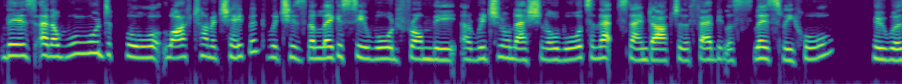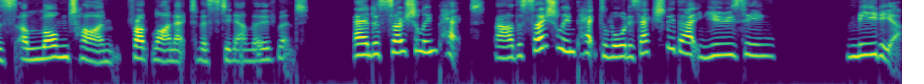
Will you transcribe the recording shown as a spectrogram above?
There's an award for lifetime achievement, which is the legacy award from the original national awards, and that's named after the fabulous Lesley Hall who was a long time frontline activist in our movement, and a social impact. Uh, the Social Impact Award is actually about using media.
